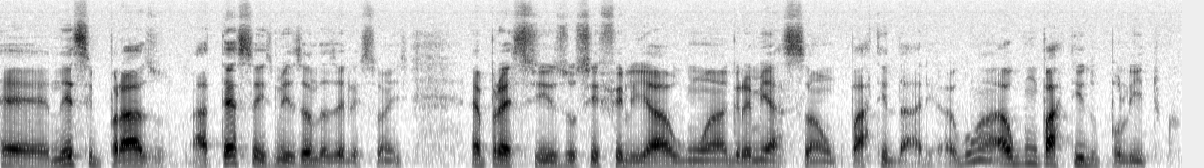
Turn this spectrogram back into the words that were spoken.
é, nesse prazo, até seis meses antes das eleições, é preciso se filiar a alguma agremiação partidária, alguma, algum partido político.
